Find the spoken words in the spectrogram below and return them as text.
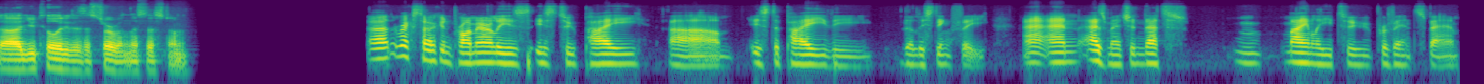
uh, utility does it serve in the system? Uh, the Rex token primarily is is to pay um, is to pay the the listing fee, and, and as mentioned, that's mainly to prevent spam.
